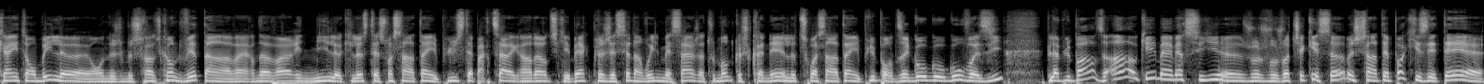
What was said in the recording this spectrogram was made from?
quand il est tombé, là, on, je me suis rendu compte vite, en, vers 9h30, là, que là, c'était 60 ans et plus, c'était parti à la grandeur du Québec. Puis là, j'essaie d'envoyer le message à tout le monde que je connais, là, de 60 ans et plus, pour dire go, go, go, vas-y. Puis la plupart disent, ah, OK, ben merci, euh, je, je, vais checker ça. Mais je sentais pas qu'ils étaient euh,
